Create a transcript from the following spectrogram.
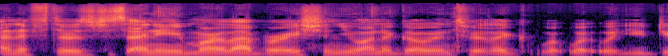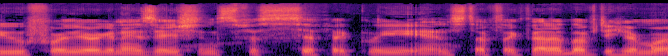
and if there's just any more elaboration you want to go into it, like what, what, what, you do for the organization specifically and stuff like that, I'd love to hear more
